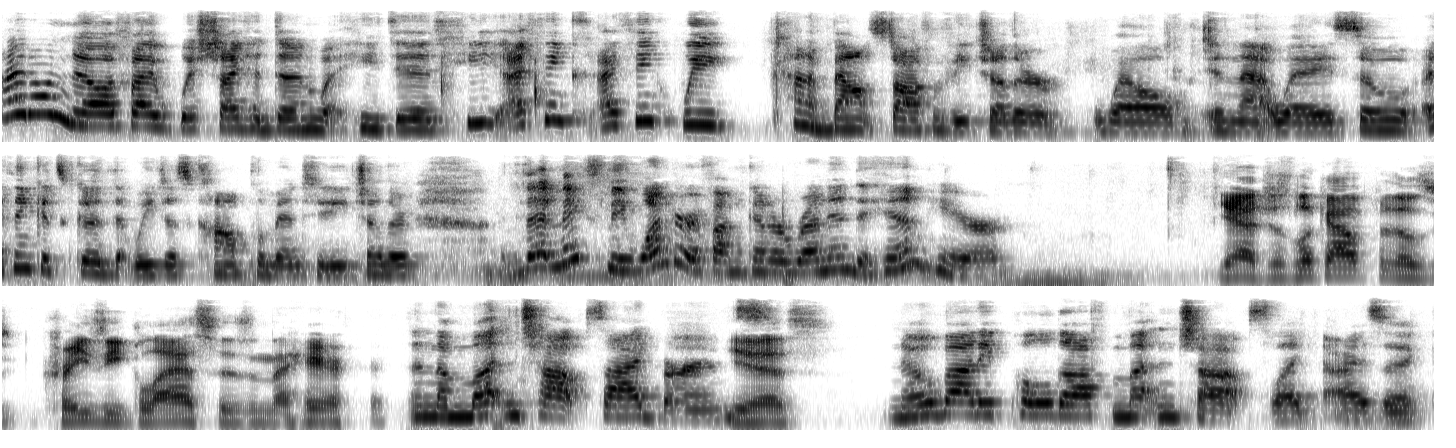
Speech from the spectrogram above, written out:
I don't know if I wish I had done what he did. He, I think, I think we kind of bounced off of each other well in that way. So I think it's good that we just complemented each other. That makes me wonder if I'm going to run into him here Yeah, just look out for those crazy glasses and the hair. and the mutton chop sideburns. Yes. Nobody pulled off mutton chops like Isaac.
